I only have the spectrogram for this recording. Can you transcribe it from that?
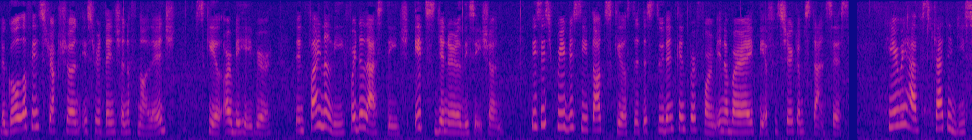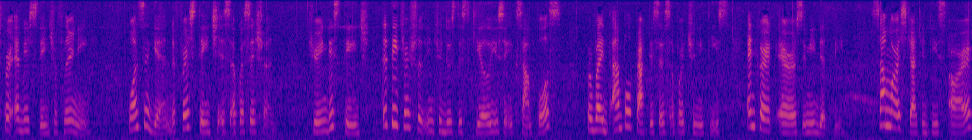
The goal of instruction is retention of knowledge, skill, or behavior. Then finally, for the last stage, it's generalization. This is previously taught skills that the student can perform in a variety of circumstances. Here we have strategies for every stage of learning. Once again, the first stage is acquisition. During this stage, the teacher should introduce the skill using examples, provide ample practices opportunities, and correct errors immediately. Some more strategies are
